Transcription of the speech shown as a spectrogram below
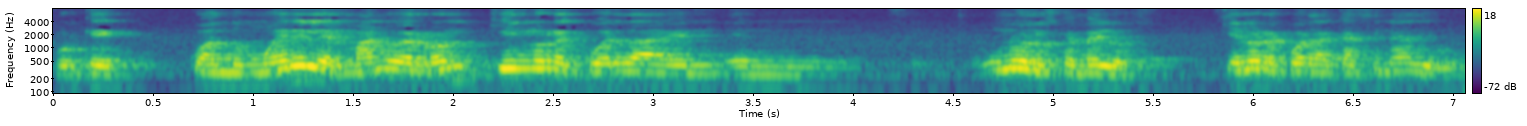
Porque cuando muere el hermano de Ron, ¿quién lo recuerda en, en uno de los gemelos? ¿Quién lo recuerda? Casi nadie, güey.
